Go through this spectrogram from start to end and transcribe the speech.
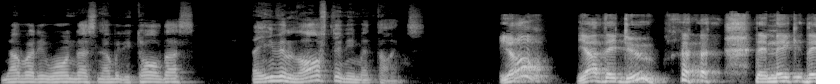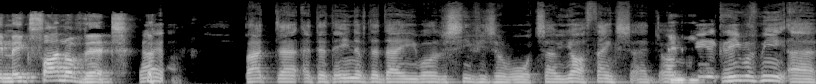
nobody warned us, nobody told us. They even laughed at him at times. Yeah. Yeah, they do. they make they make fun of that. yeah, yeah. But uh, at the end of the day, he will receive his reward. So yeah, thanks. Uh, do you agree with me? Uh,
